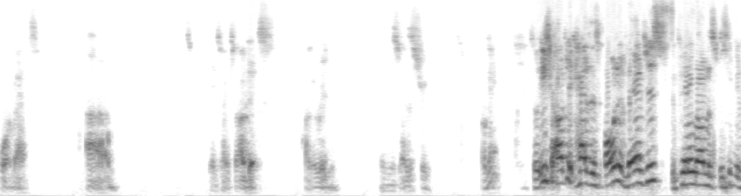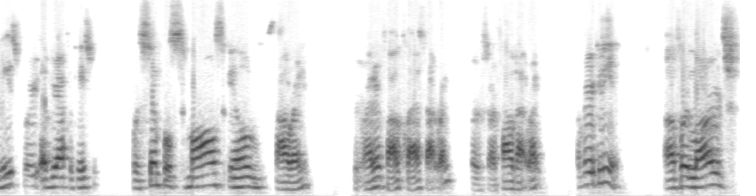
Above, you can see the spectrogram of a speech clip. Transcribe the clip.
formats, um, in types of objects, how they're written in this registry. Okay, so each object has its own advantages depending on the specific needs for, of your application. For simple, small scale file writing, writer file class dot write or sorry file dot write are very convenient. Uh, for large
